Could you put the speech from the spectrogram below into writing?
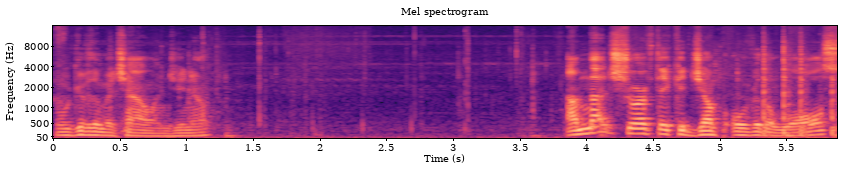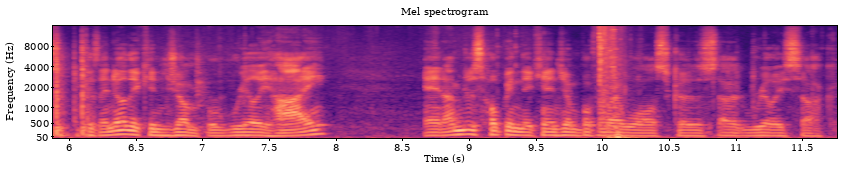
We'll give them a challenge, you know? I'm not sure if they could jump over the walls because I know they can jump really high. And I'm just hoping they can't jump over my walls because that would really suck.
